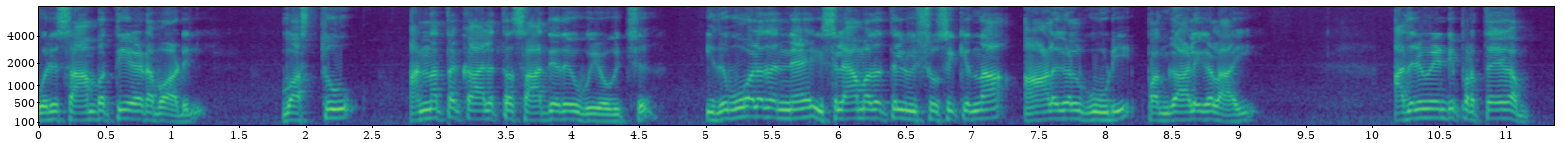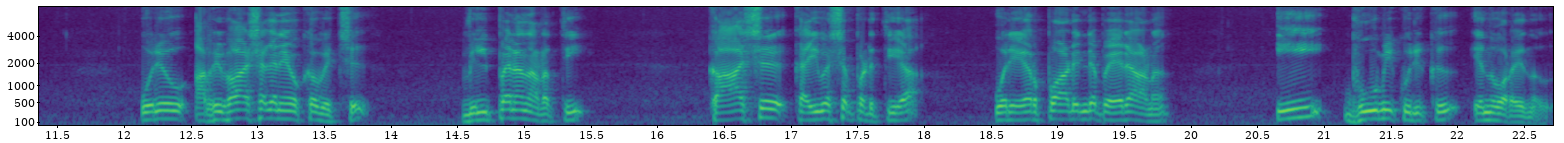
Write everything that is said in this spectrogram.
ഒരു സാമ്പത്തിക ഇടപാടിൽ വസ്തു അന്നത്തെ കാലത്തെ സാധ്യത ഉപയോഗിച്ച് ഇതുപോലെ തന്നെ ഇസ്ലാം മതത്തിൽ വിശ്വസിക്കുന്ന ആളുകൾ കൂടി പങ്കാളികളായി അതിനുവേണ്ടി പ്രത്യേകം ഒരു അഭിഭാഷകനെയൊക്കെ വെച്ച് വിൽപ്പന നടത്തി കാശ് കൈവശപ്പെടുത്തിയ ഒരു ഏർപ്പാടിന്റെ പേരാണ് ഈ ഭൂമി കുരുക്ക് എന്ന് പറയുന്നത്.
